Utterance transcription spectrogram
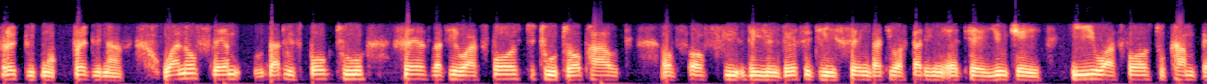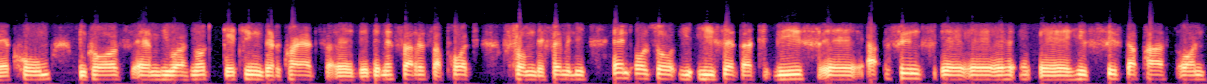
breadwinner, breadwinners. One of them that we spoke to says that he was forced to drop out of, of the university saying that he was studying at uh, UJ. He was forced to come back home because um, he was not getting the required, uh, the, the necessary support from the family. And also, he, he said that this, uh, uh since uh, uh, uh, his sister passed on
